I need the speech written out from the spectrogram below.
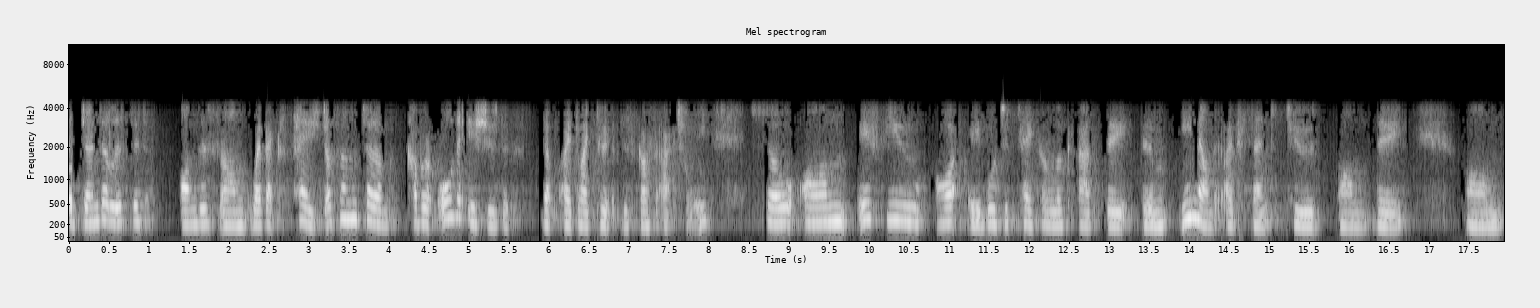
agenda listed on this um, WebEx page doesn't um, cover all the issues that, that I'd like to discuss actually. So um, if you are able to take a look at the, the email that I've sent to um, the um,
